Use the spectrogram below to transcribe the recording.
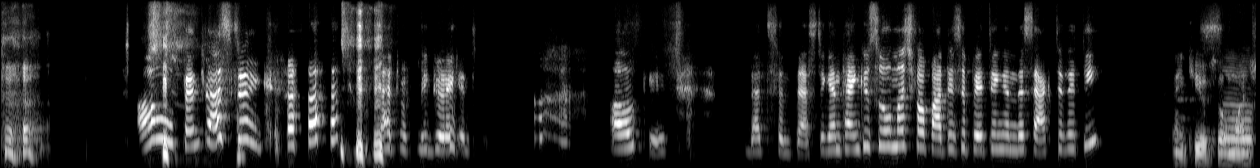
Oh, fantastic. That would be great. Okay, that's fantastic. And thank you so much for participating in this activity. Thank you so So, much.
